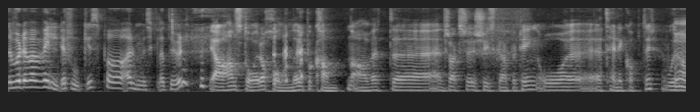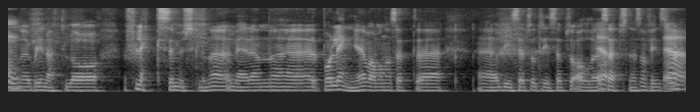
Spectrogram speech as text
hvor det var veldig fokus på armmuskulaturen. Ja, han står og holder på kanten av et, eh, en slags skyskraperting og et helikopter, hvor han Mm. han blir nødt til å flekse musklene mer enn eh, på lenge, hva man har sett eh, eh, biceps og triceps og alle Ja. sepsene som fins. Ja.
